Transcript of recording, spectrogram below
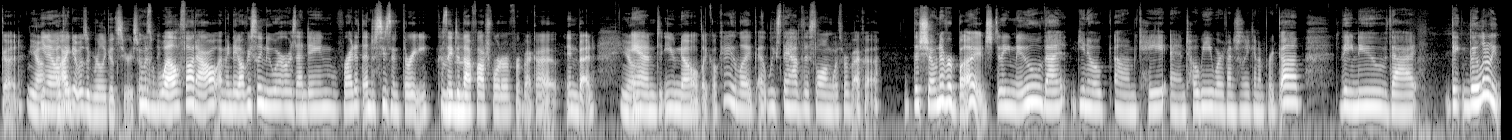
good. Yeah, you know, I think it was a really good series. it was well thought out. I mean, they obviously knew where it was ending right at the end of season three because they did that flash forward of Rebecca in bed. Mm-hmm. Yeah. And you know, like, okay, like at least they have this long with Rebecca. The show never budged. They knew that, you know, um, Kate and Toby were eventually going to break up. They knew that they, they literally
